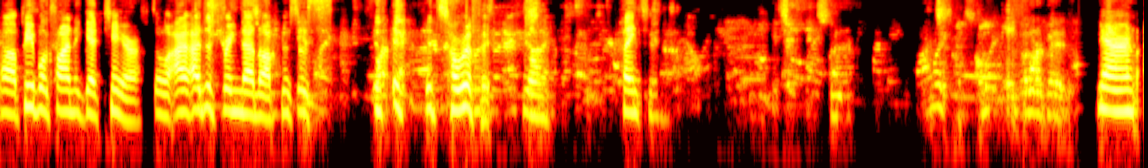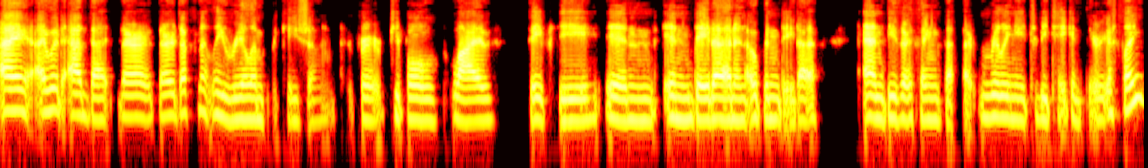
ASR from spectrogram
uh, people trying to get care. So I, I just bring that up This is it, it, it's horrific. So, thank you. Yeah, I, I would add that there there are definitely real implications for people's lives, safety in in data and in open data, and these are things that, that really need to be taken seriously.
